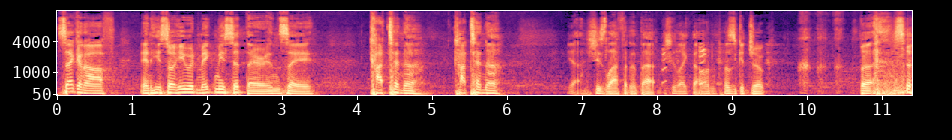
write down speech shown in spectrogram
second off, and he so he would make me sit there and say katana, katana. Yeah, she's laughing at that. She liked that one. That was a good joke. But so,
